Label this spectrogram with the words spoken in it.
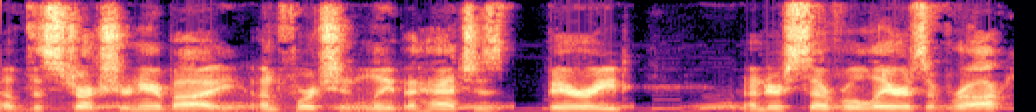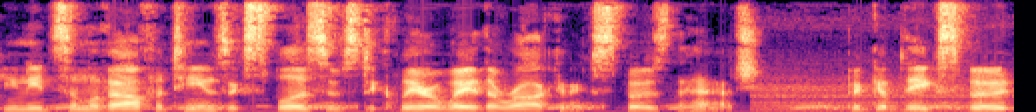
of the structure nearby. Unfortunately, the hatch is buried under several layers of rock. You need some of Alpha Team's explosives to clear away the rock and expose the hatch. Pick up the expo-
